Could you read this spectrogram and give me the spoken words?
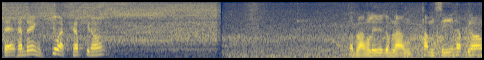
แตะคันเร่งจวดครับพี่น้องกำลังลือกำลังทำสีครับพี่น้อง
